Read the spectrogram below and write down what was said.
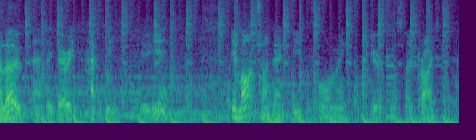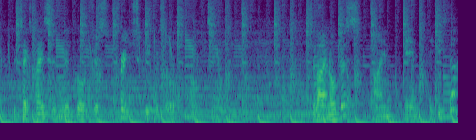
hello and a very happy new year. In March I'm going to be performing at European Snow Pride which takes place in the gorgeous French ski resort of Tignes. July and August I'm in Ibiza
